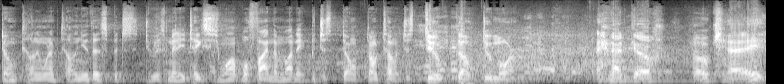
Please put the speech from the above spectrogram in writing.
don't tell anyone I'm telling you this, but just do as many takes as you want. We'll find the money, but just don't, don't tell me. Just do, go, do more. And I'd go, okay,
